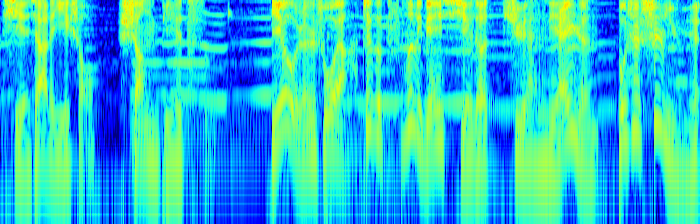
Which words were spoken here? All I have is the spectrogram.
写下了一首伤别词。也有人说呀，这个词里边写的卷帘人不是侍女，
